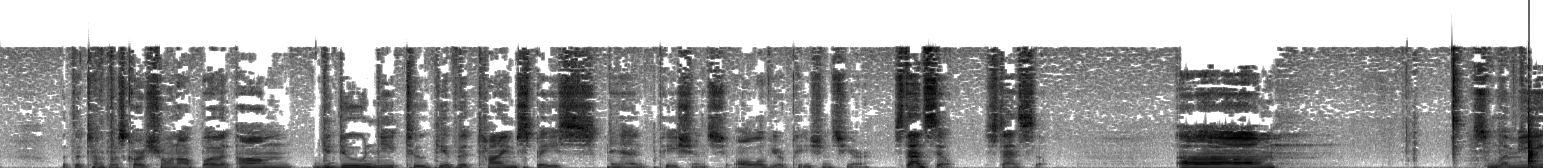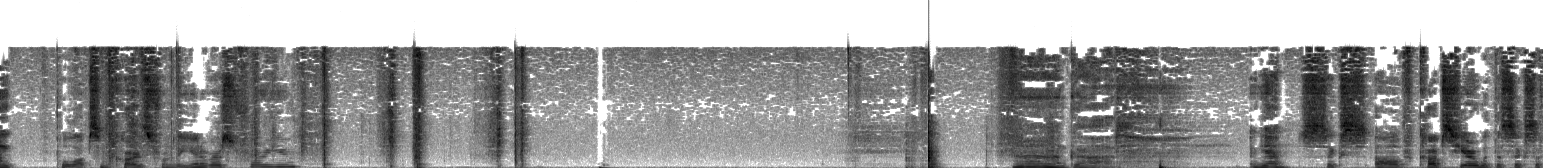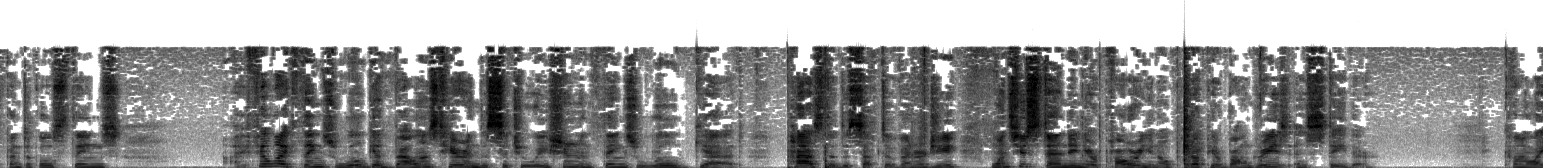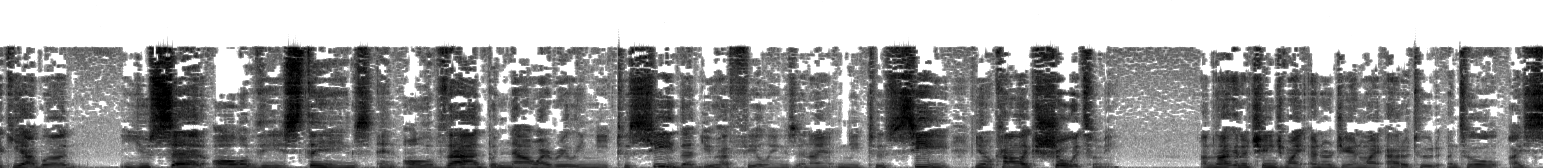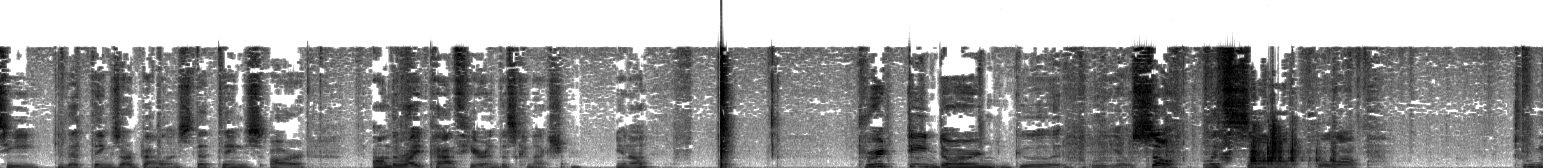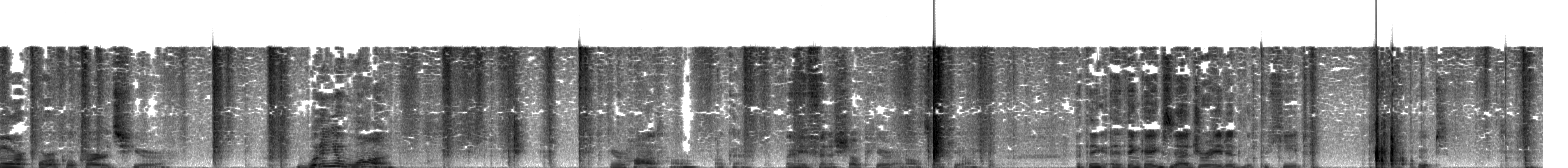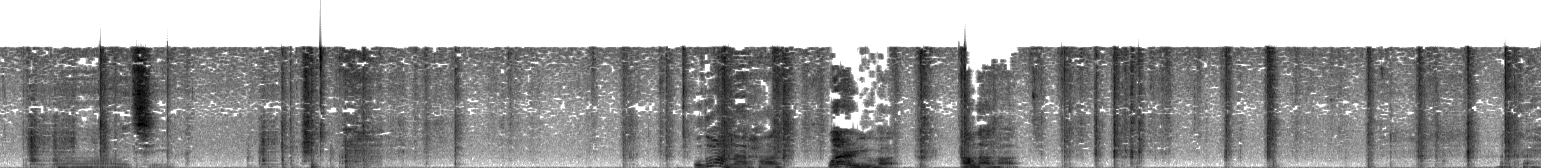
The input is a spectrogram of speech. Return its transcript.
with the Temperance card showing up, but um, you do need to give it time, space, and patience. All of your patience here. Stand still. Stand still. Um, so let me pull up some cards from the universe for you. Oh, God. Again, Six of Cups here with the Six of Pentacles. Things, I feel like things will get balanced here in this situation and things will get past the deceptive energy. Once you stand in your power, you know, put up your boundaries and stay there. Kind of like, yeah, but you said all of these things and all of that, but now I really need to see that you have feelings and I need to see, you know, kind of like show it to me. I'm not going to change my energy and my attitude until I see that things are balanced, that things are on the right path here in this connection, you know? pretty darn good, Leo. So, let's uh, pull up two more oracle cards here. What do you want? You're hot, huh? Okay. Let me finish up here and I'll take you off. I think I think I exaggerated with the heat. Oops. Uh, let's see. Although I'm not hot. Why are you hot? I'm not hot. Okay.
